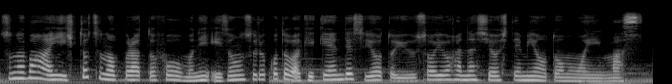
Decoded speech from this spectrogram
その場合、一つのプラットフォームに依存することは危険ですよという、そういうお話をしてみようと思います。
